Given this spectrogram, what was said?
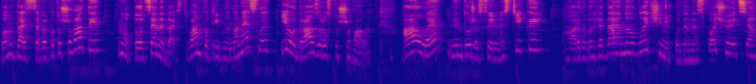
вам дасть себе потушувати, ну то це не дасть. Вам потрібно нанесли і одразу розтушували. Але він дуже сильно стійкий. Гарно виглядає на обличчі, нікуди не скочується.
